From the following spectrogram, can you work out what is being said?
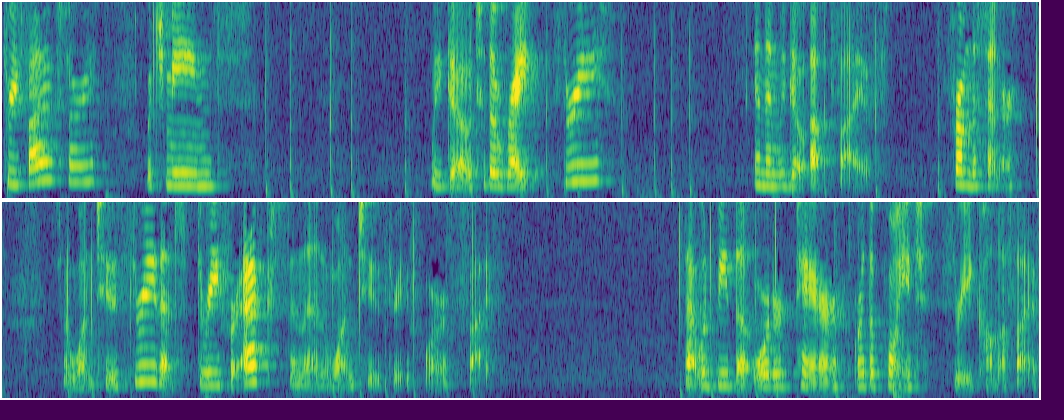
3, 5, sorry, which means we go to the right 3, and then we go up 5 from the center. So 1, 2, 3, that's 3 for x, and then 1, 2, 3, 4, 5. That would be the ordered pair, or the point 3, comma 5.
